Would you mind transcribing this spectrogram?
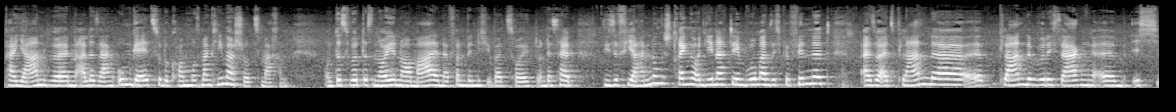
paar Jahren würden alle sagen, um Geld zu bekommen, muss man Klimaschutz machen. Und das wird das neue Normal, davon bin ich überzeugt. Und deshalb diese vier Handlungsstränge und je nachdem, wo man sich befindet, also als Planende, äh, Planende würde ich sagen, äh, ich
